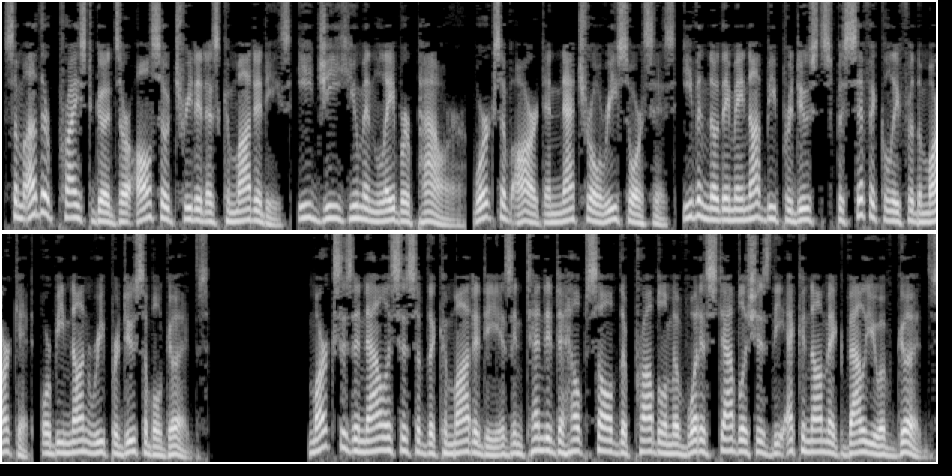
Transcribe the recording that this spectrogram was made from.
Some other priced goods are also treated as commodities, e.g. human labor power, works of art and natural resources, even though they may not be produced specifically for the market, or be non-reproducible goods. Marx's analysis of the commodity is intended to help solve the problem of what establishes the economic value of goods,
